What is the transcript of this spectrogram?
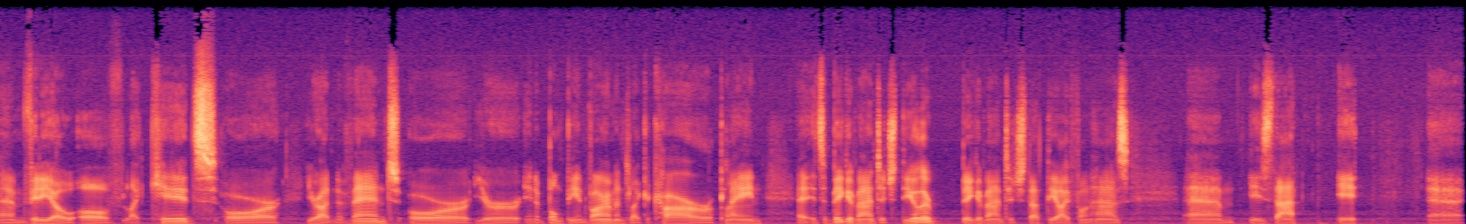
um, video of like kids or you're at an event or you're in a bumpy environment like a car or a plane. Uh, it's a big advantage. The other big advantage that the iPhone has um, is that it uh,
